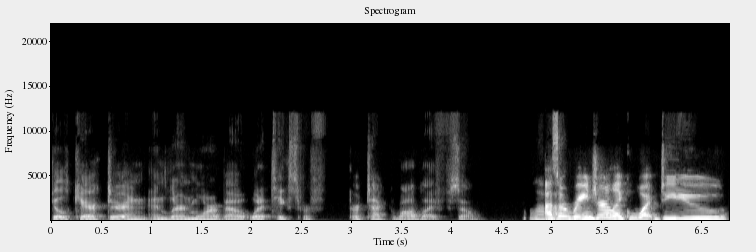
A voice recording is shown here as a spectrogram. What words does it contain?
build character and and learn more about what it takes to pr- protect wildlife. So Love As that. a ranger, like what do you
